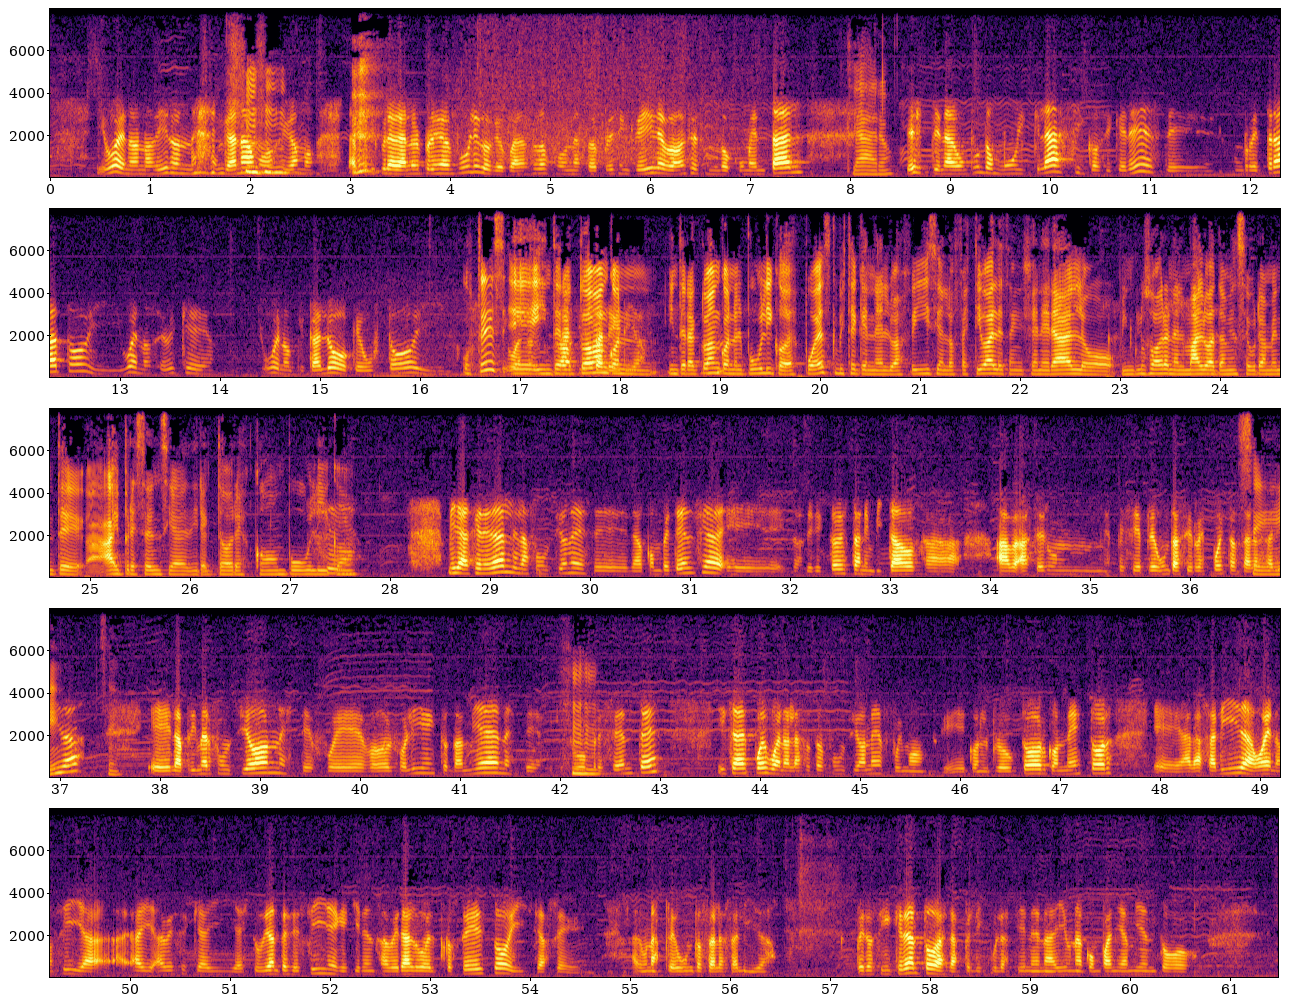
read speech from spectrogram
Y bueno, nos dieron, ganamos, digamos, la película ganó el premio del público, que para nosotros fue una sorpresa increíble, porque es un documental, claro. este, en algún punto muy clásico, si querés, de un retrato, y bueno, se ve que, bueno, que caló, que gustó, y ¿Ustedes eh, interactuaban con interactúan con el público después? Viste que en el Bafis y en los festivales en general, o incluso ahora en el Malva también seguramente hay presencia de directores con público. Mira, en general en las funciones de la competencia eh, los directores están invitados a, hacer una especie de preguntas y respuestas a la salida. Eh, la primera función este, fue Rodolfo Livingston también, este, que estuvo presente. Y ya después, bueno, las otras funciones fuimos eh, con el productor, con Néstor, eh, a la salida, bueno, sí, hay a veces que hay estudiantes de cine que quieren saber algo del proceso y se hace algunas preguntas a la salida. Pero sin general todas las películas tienen ahí un acompañamiento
